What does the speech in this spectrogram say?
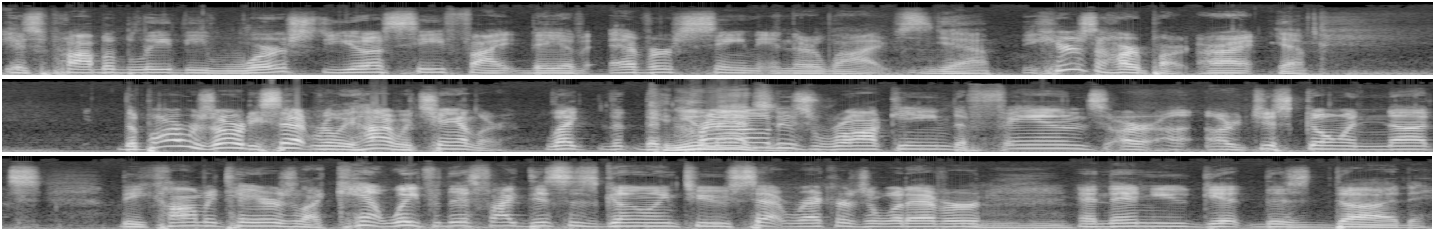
is probably the worst UFC fight they have ever seen in their lives. Yeah. Here's the hard part, all right? Yeah. The bar was already set really high with Chandler. Like the, the crowd imagine? is rocking, the fans are uh, are just going nuts. The commentators are like can't wait for this fight. This is going to set records or whatever. Mm-hmm. And then you get this dud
